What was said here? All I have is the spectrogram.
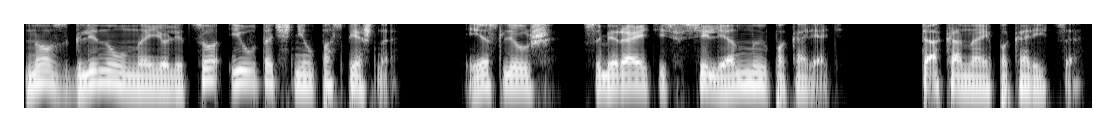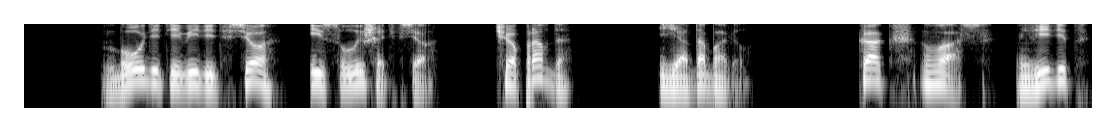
но взглянул на ее лицо и уточнил поспешно. Если уж собираетесь Вселенную покорять, так она и покорится. Будете видеть все и слышать все. Че, правда? Я добавил. Как вас видит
